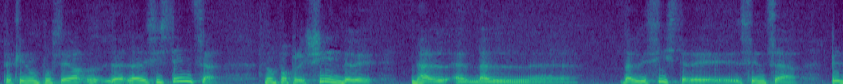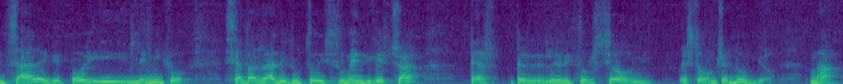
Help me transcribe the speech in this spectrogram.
perché poteva, la, la, resistenza non può prescindere dal, dal dall'esistere senza pensare che poi il nemico si avvarrà di tutti gli strumenti che ha per, per, le ritorsioni, questo non c'è dubbio, ma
